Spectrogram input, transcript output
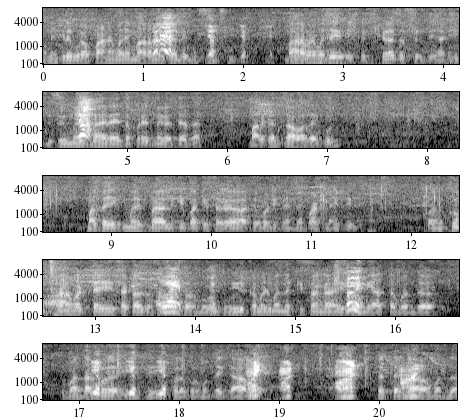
आणि इकडे बघा पाण्यामध्ये मारामारी चालली म्हशींची मारामारी म्हणजे एक खेळत असेल ते आणि दुसरी म्हैस बाहेर यायचा प्रयत्न करते आता. मालकाचा आवाज ऐकून. मग आता एक म्हैस बाहेर आली की बाकी सगळ्या ऑटोमॅटिक त्यांच्या पाठण्या येतील. पण खूप छान वाटतं हे सकाळ जसं वातावरण बघून. तुम्ही कमेंटमध्ये नक्की सांगा. इथं मी आतापर्यंत तुम्हाला दाखवलं हे जे कोल्हापूरमधलं एक गाव आहे. तर त्या गावामधलं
